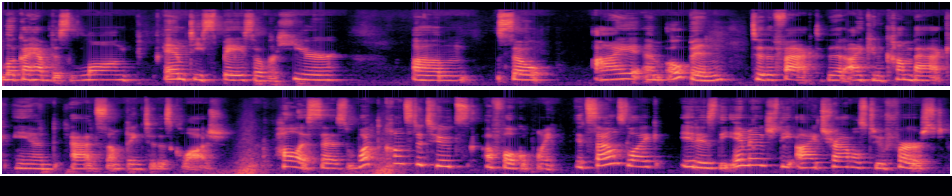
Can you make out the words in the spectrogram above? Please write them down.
look, I have this long empty space over here. Um, so I am open to the fact that I can come back and add something to this collage. Hollis says, what constitutes a focal point? It sounds like it is the image the eye travels to first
